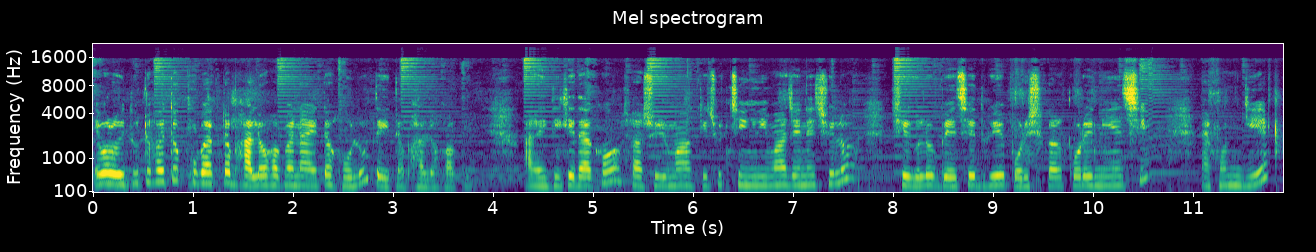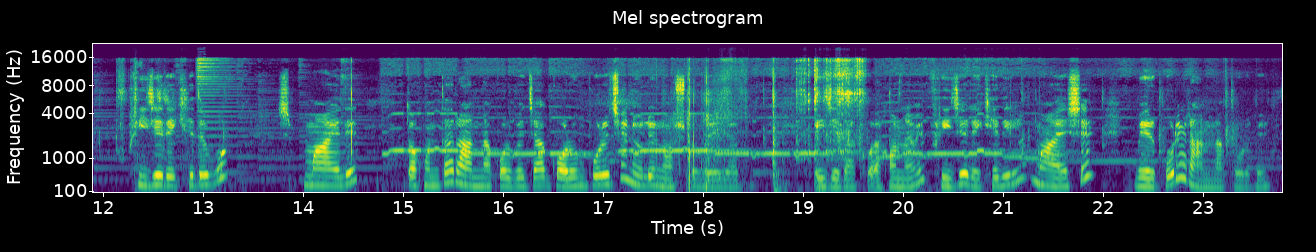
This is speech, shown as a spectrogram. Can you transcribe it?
এবার ওই দুটো হয়তো খুব একটা ভালো হবে না, এটা হলুদ, এইটা ভালো হবে। আর এইদিকে দেখো, শাশুড়ি মা কিছু চিংড়ি মাছ এনেছিল, সেগুলো বেছে ধুয়ে পরিষ্কার করে নিয়েছি। এখন গিয়ে ফ্রিজে রেখে দেবো। মা এলে তখন তা রান্না করবে, যা গরম পড়েছে নইলে নষ্ট হয়ে যাবে। এই যে দেখো, এখন আমি ফ্রিজে রেখে দিলাম, মা এসে বের করে রান্না করবে।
